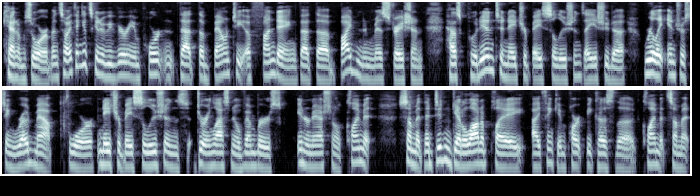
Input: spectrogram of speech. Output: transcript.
can absorb. And so I think it's going to be very important that the bounty of funding that the Biden administration has put into nature based solutions, they issued a really interesting roadmap for nature based solutions during last November's International Climate Summit that didn't get a lot of play, I think in part because the climate summit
